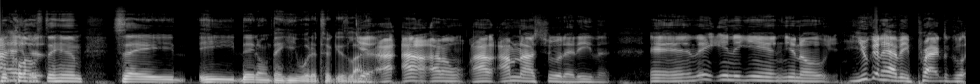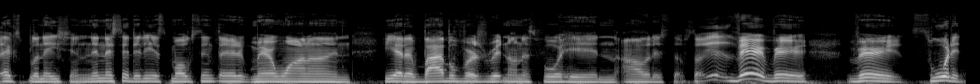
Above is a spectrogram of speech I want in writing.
people close to- to him say he they don't think he would have took his life. Yeah, I, I, I don't. I, I'm not sure that either. And and again, you know, you can have a practical explanation. And they said that he had smoked synthetic marijuana and he had a Bible verse written on his forehead and all of this stuff. So it's very, very, very sordid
